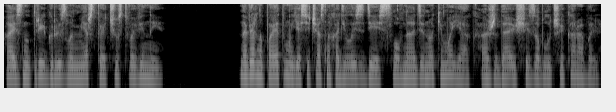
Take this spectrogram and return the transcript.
а изнутри грызло мерзкое чувство вины. Наверное, поэтому я сейчас находилась здесь, словно одинокий маяк, ожидающий заблудший корабль.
